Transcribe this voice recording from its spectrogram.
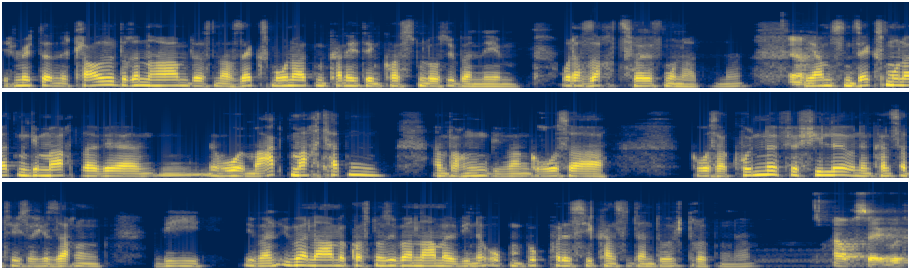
ich möchte eine Klausel drin haben, dass nach sechs Monaten kann ich den kostenlos übernehmen. Oder sag zwölf Monaten. Ne? Ja. Wir haben es in sechs Monaten gemacht, weil wir eine hohe Marktmacht hatten. Einfach, wir waren ein großer, großer Kunde für viele. Und dann kannst du natürlich solche Sachen wie über eine Übernahme, kostenlose Übernahme, wie eine Open Book Policy kannst du dann durchdrücken. Ne? Auch sehr gut,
